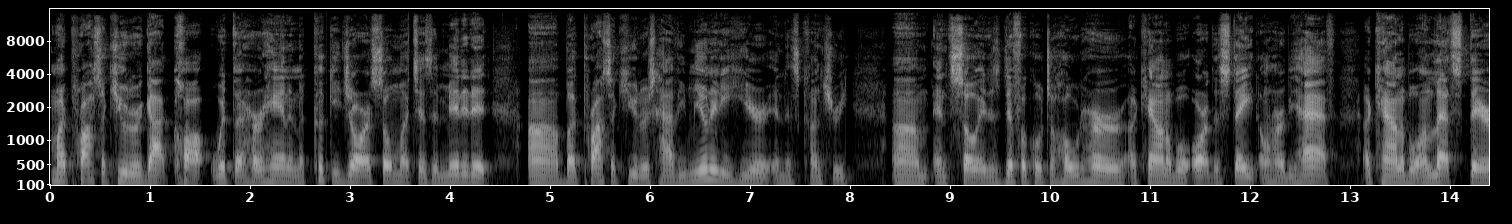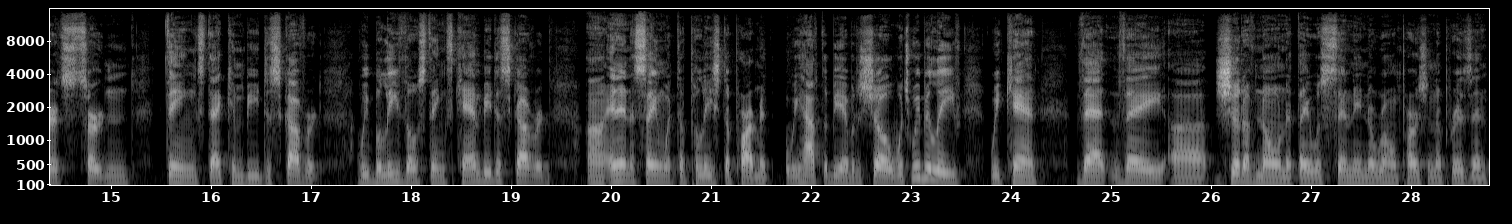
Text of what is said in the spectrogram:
My prosecutor got caught with the, her hand in the cookie jar so much as admitted it, uh, but prosecutors have immunity here in this country. Um, and so it is difficult to hold her accountable or the state on her behalf accountable unless there's certain things that can be discovered. We believe those things can be discovered. Uh, and in the same with the police department, we have to be able to show, which we believe we can, that they uh, should have known that they were sending the wrong person to prison.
